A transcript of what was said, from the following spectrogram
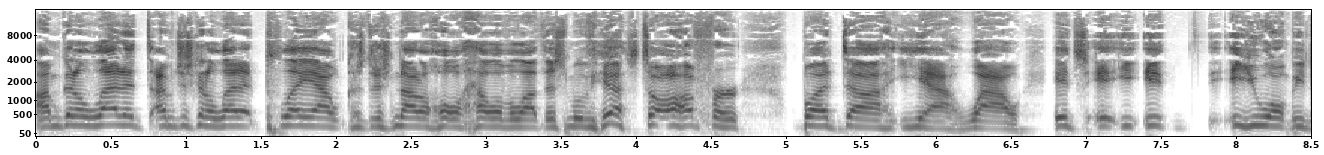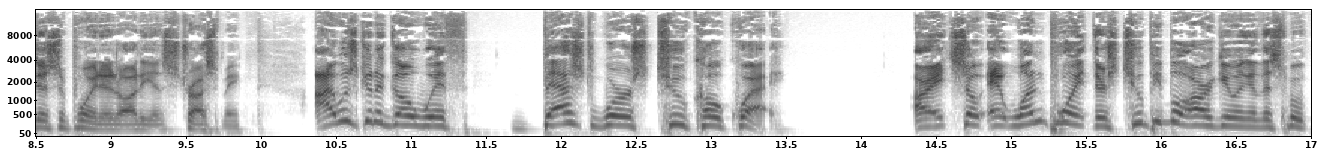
I'm going to let it, I'm just going to let it play out because there's not a whole hell of a lot this movie has to offer. But, uh, yeah, wow. It's, it, it, it you won't be disappointed, audience. Trust me. I was going to go with best worst tu quoque. All right. So at one point, there's two people arguing in this movie.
